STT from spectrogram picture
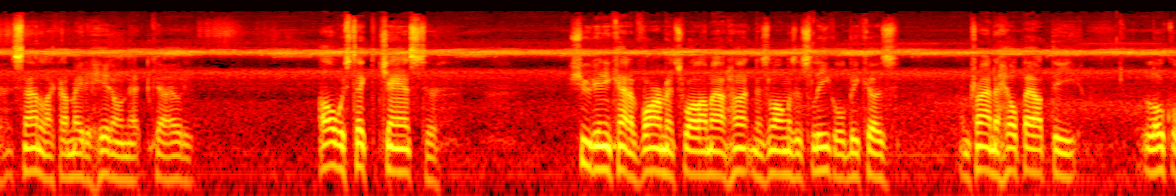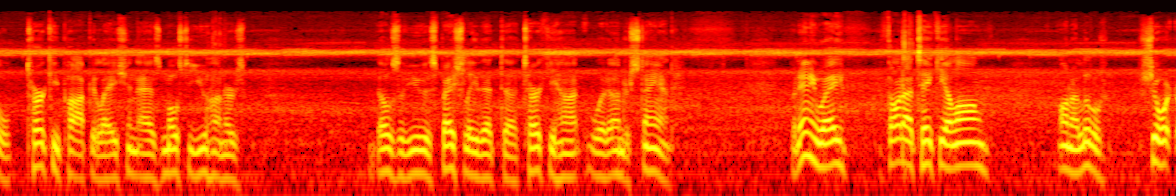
uh, it sounded like I made a hit on that coyote. I always take the chance to shoot any kind of varmints while I'm out hunting as long as it's legal because I'm trying to help out the local turkey population as most of you hunters, those of you especially that uh, turkey hunt would understand. But anyway, I thought I'd take you along on a little short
